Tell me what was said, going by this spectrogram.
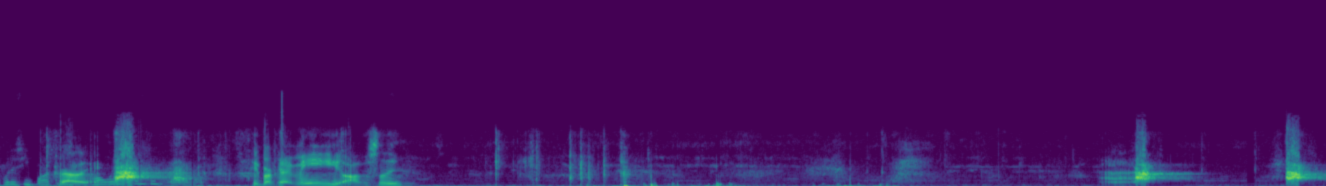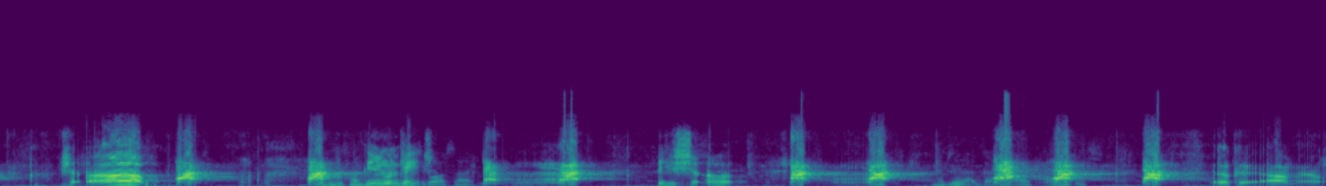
What is he barking in Valid. He barked at me, obviously. Shut up! He's. Can you in cage? Hey, shut up. Okay, I'm out.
